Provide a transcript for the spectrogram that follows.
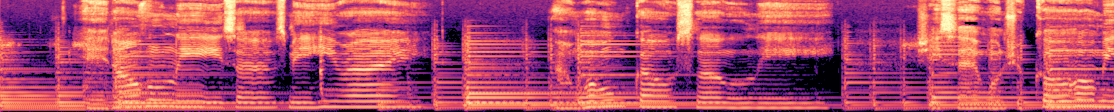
it only serves me right. I won't go slowly. She said, Won't you call me?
